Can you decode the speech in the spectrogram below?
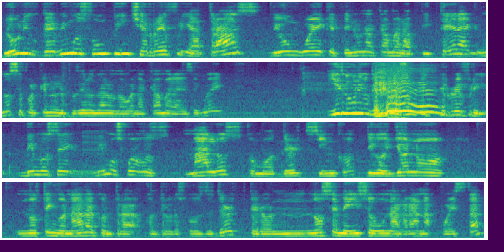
Lo único que vimos fue un pinche refri atrás de un güey que tenía una cámara pitera, no sé por qué no le pudieron dar una buena cámara a ese güey. Y es lo único que vimos un pinche refri. Vimos, eh, vimos juegos malos como Dirt 5. Digo, yo no, no tengo nada contra, contra los juegos de Dirt, pero no se me hizo una gran apuesta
